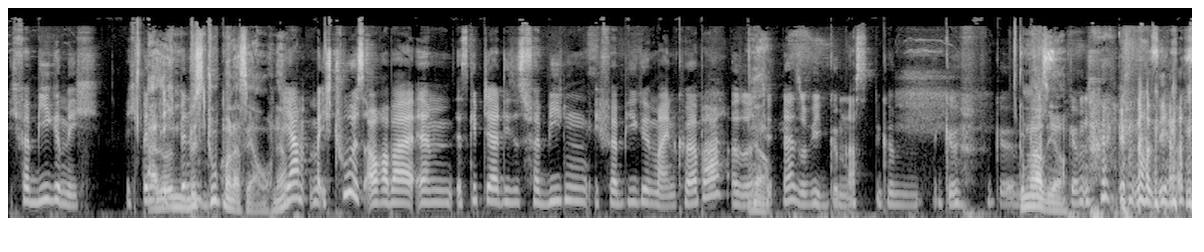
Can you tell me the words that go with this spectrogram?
Ich verbiege mich. Ich bin, also ich ein bin, bisschen tut man das ja auch, ne? ja, ich tue es auch, aber ähm, es gibt ja dieses Verbiegen, ich verbiege meinen Körper, also Ja. ne, so wie Gymnast, Gym, Gym, Gym, Gymnasia. Gym, Gymnasias.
